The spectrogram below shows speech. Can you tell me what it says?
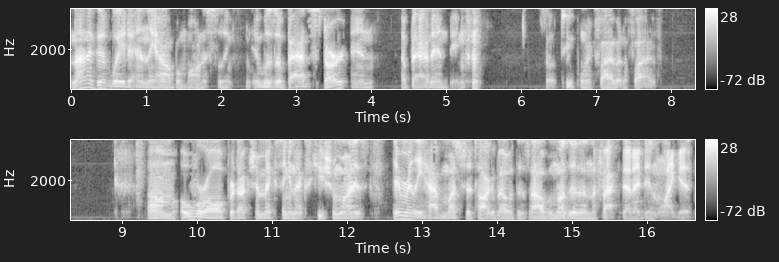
Not a good way to end the album, honestly. It was a bad start and a bad ending. so 2.5 out of 5. Um, overall, production, mixing, and execution wise, didn't really have much to talk about with this album other than the fact that I didn't like it.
